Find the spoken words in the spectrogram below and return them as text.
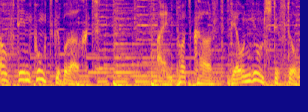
auf den Punkt gebracht. Ein Podcast der Unionsstiftung.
